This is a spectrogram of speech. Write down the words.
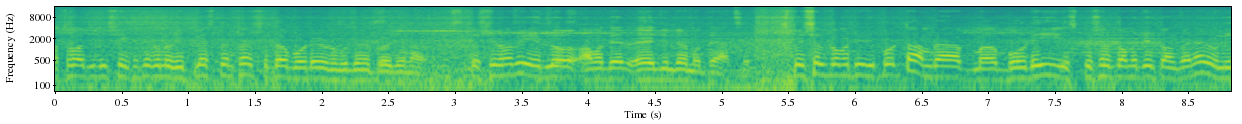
অথবা যদি সেক্ষেত্রে কোনো রিপ্লেসমেন্ট হয়, সেটাও বোর্ডের অনুমোদনের প্রয়োজন হয়। তো সেভাবেই এগুলো আমাদের এজেন্ডার মধ্যে আছে। স্পেশাল কমিটির রিপোর্টটা আমরা বোর্ডেই স্পেশাল কমিটির কনভেনার উনি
